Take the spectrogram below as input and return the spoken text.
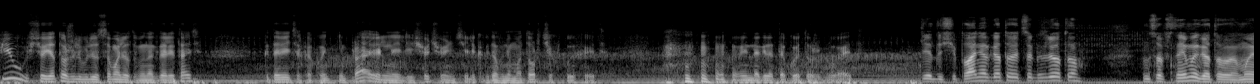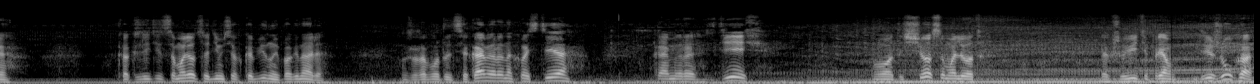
пью, все, я тоже люблю самолетом иногда летать, когда ветер какой-нибудь неправильный или еще что-нибудь, или когда в нем моторчик пыхает. Иногда такое тоже бывает. Следующий планер готовится к взлету. Ну, собственно, и мы готовы. Мы, как взлетит самолет, садимся в кабину и погнали. Уже работают все камеры на хвосте, камеры здесь. Вот, еще самолет. Так что, видите, прям движуха.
